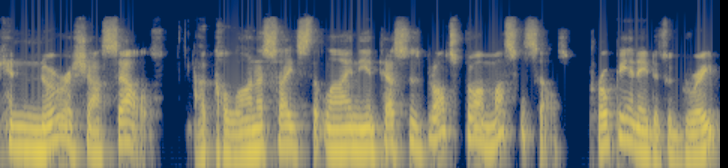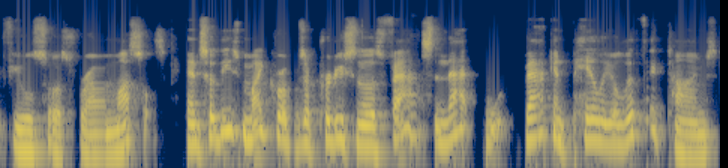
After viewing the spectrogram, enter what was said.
can nourish our cells, our colonocytes that line the intestines, but also our muscle cells. Propionate is a great fuel source for our muscles. And so these microbes are producing those fats. And that, back in Paleolithic times,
